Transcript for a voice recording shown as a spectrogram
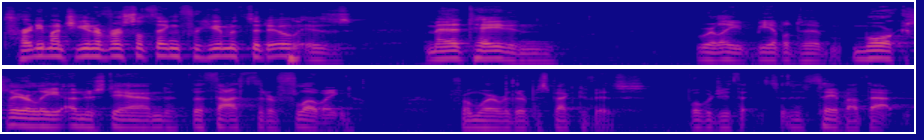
pretty much universal thing for humans to do is meditate and really be able to more clearly understand the thoughts that are flowing from wherever their perspective is. What would you th- say about that?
